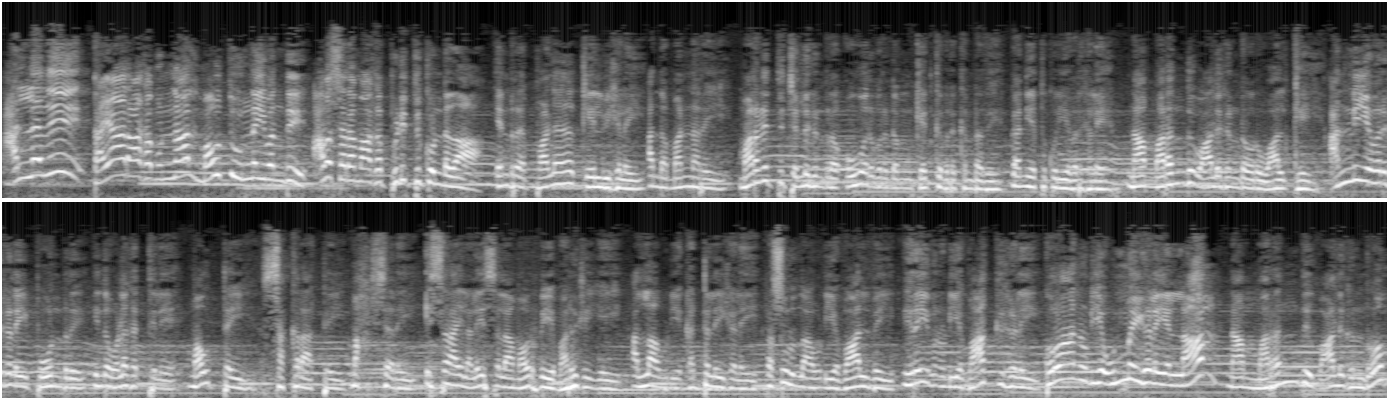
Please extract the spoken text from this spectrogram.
அல்லது தயாராக முன்னால் மௌத்து உன்னை வந்து அவசரமாக பிடித்துக் கொண்டதா என்ற பல கேள்விகளை அந்த மன்னரை மரணித்து செல்லுகின்ற ஒவ்வொருவரிடம் கேட்கவிருக்கின்றது. கண்ணியத்துக்குரியவர்களே நாம் மறந்து வாழுகின்ற ஒரு வாழ்க்கை. அந்நியவர்களை போன்று இந்த உலகத்திலே மௌத்தை சக்கராத்தை மஹரை இஸ்ராயல் அலைஹிஸ்ஸலாம் அவருடைய வருகையை அல்லாவுடைய கட்டளைகளை ரசூலுல்லாஹ்வுடைய வாழ்வை இறைவனுடைய வாக்குகளை குரானுடைய உண்மைகளை எல்லாம் நாம் மறந்து வாழுகின்றோம்.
